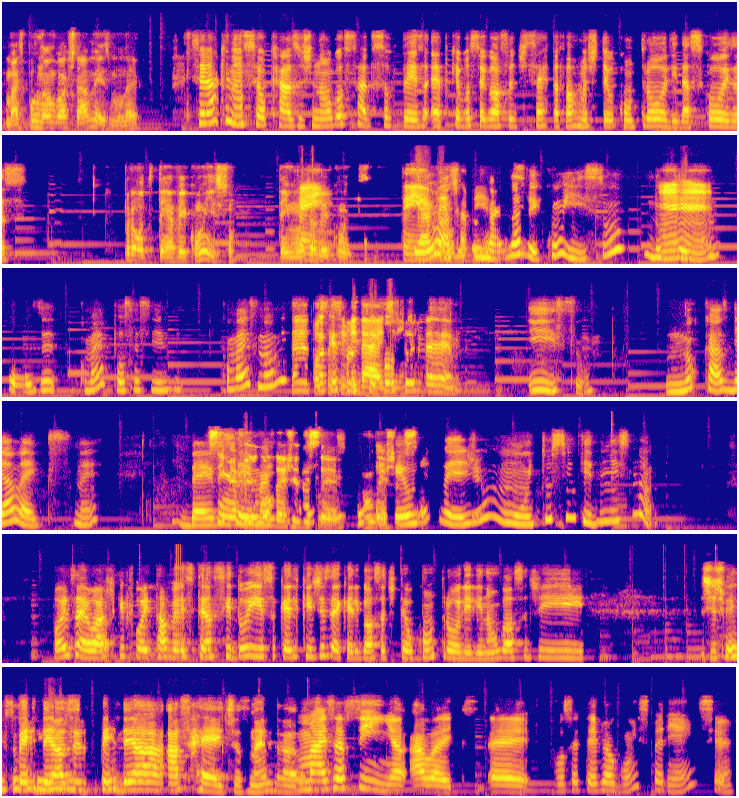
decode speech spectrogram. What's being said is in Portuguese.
Mas por não gostar mesmo, né? Será que no seu caso de não gostar de surpresa é porque você gosta de certa forma de ter o controle das coisas? Pronto, tem a ver com isso. Tem muito Tem. a ver com isso. Tem a eu ver, acho que tem sabia? mais a ver com isso do Uhum. que com posse... Como é? Possessivo. Como é esse nome? É, Possessividade. de é, Isso. No caso de Alex, né? Deve Sim, minha ser filha, não deixa de ser. Não deixa de eu ser. não vejo muito sentido nisso, não. Pois é, eu acho que foi, talvez tenha sido isso que ele quis dizer, que ele gosta de ter o controle, ele não gosta de, de tipo, perder, as, perder a- as rédeas, né? da- Mas assim, Alex, é, você teve alguma experiência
